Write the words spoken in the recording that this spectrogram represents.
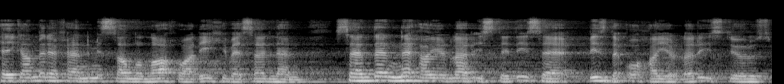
Peygamber Efendimiz sallallahu aleyhi ve sellem senden ne hayırlar istediyse biz de o hayırları istiyoruz.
